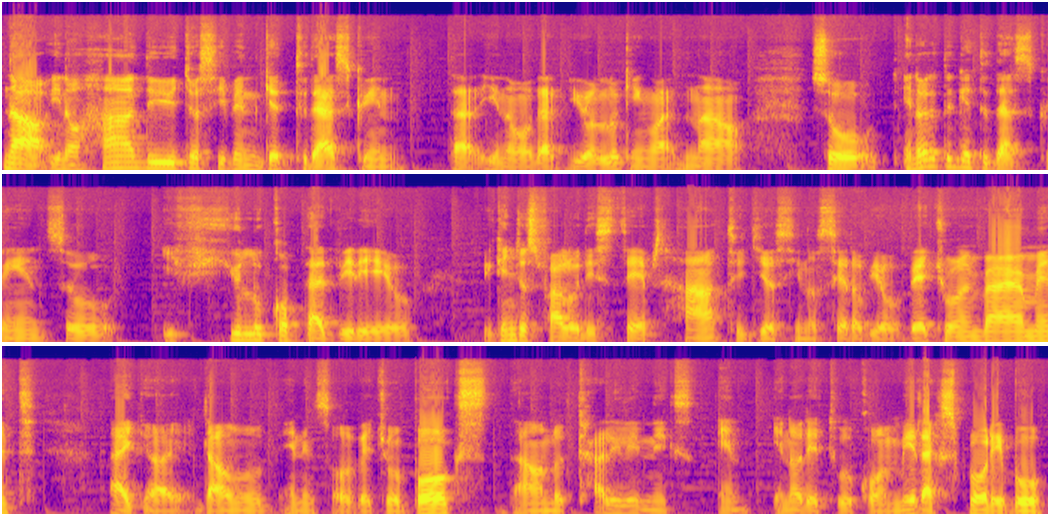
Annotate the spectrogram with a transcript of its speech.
Now, you know, how do you just even get to that screen that, you know, that you're looking right now? So in order to get to that screen, so if you look up that video, you can just follow these steps, how to just, you know, set up your virtual environment, like uh, download and install VirtualBox, download Kali Linux, and in another tool called Metasploitable.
